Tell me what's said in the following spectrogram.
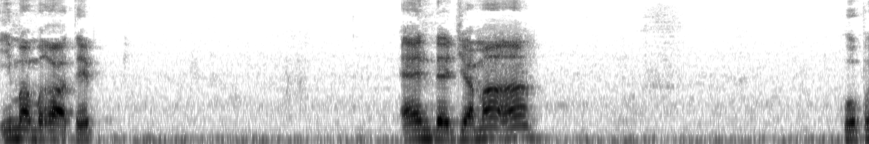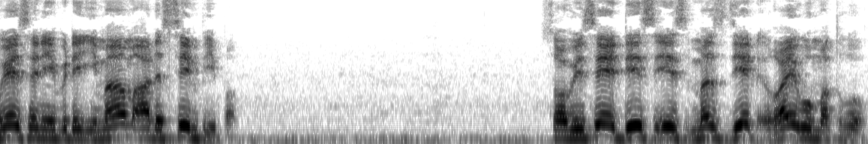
Imam Ratib, and the Jama'ah who prays any with the Imam are the same people. So we say this is Masjid Ghayru Matruq.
